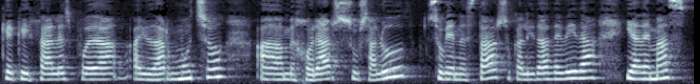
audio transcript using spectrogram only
que quizá les pueda ayudar mucho a mejorar su salud, su bienestar, su calidad de vida y además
